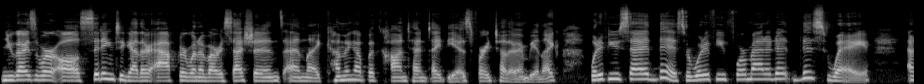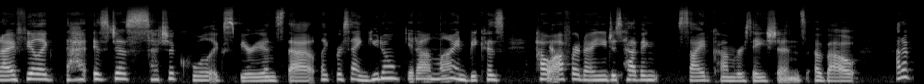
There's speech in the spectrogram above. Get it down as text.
you guys were all sitting together after one of our sessions and like coming up with content ideas for each other and being like, what if you said this? Or what if you formatted it this way? And I feel like that is just such a cool experience that, like we're saying, you don't get online because how yeah. often are you just having side conversations about how to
